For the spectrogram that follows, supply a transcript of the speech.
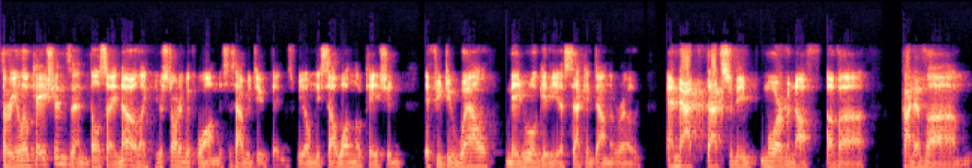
three locations and they'll say no, like you're starting with one. This is how we do things. We only sell one location. If you do well, maybe we'll give you a second down the road. And that that should be more of enough of a kind of um,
